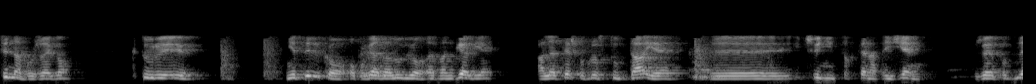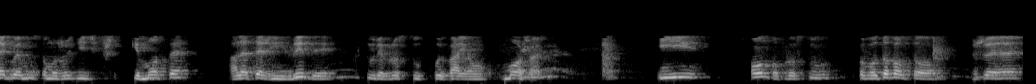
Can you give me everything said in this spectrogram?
Syna Bożego, który nie tylko opowiada ludziom Ewangelię, ale też po prostu daje yy, i czyni, co chce na tej ziemi. Że podległe mu są, może powiedzieć, wszystkie moce, ale też i ryby, które po prostu pływają w morzach. I on po prostu spowodował to, że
